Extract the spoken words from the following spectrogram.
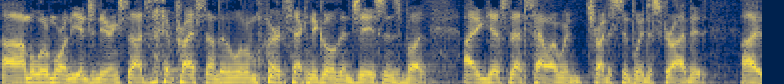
Uh, I'm a little more on the engineering side, so that probably sounded a little more technical than Jason's, but I guess that's how I would try to simply describe it. Uh,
